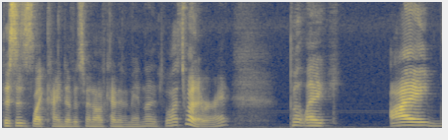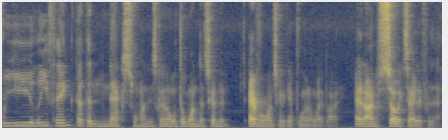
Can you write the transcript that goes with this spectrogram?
this is like kind of a spin-off, kind of a mainline. Well, that's whatever, right? but like, I really think that the next one is gonna the one that's gonna everyone's gonna get blown away by, and I'm so excited for that.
